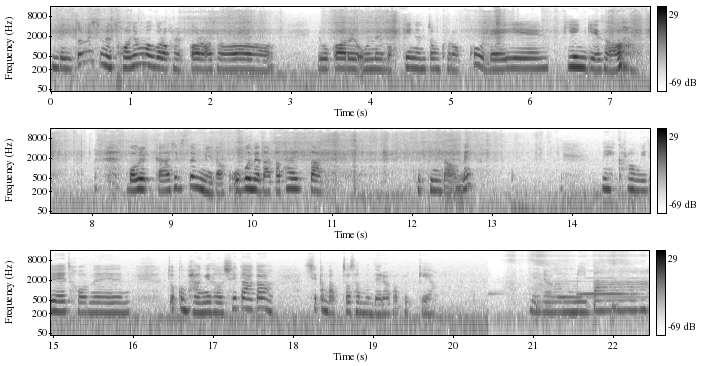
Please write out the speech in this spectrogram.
근데 좀 있으면 저녁 먹으러 갈 거라서 요거를 오늘 먹기는 좀 그렇고 내일 비행기에서 먹을까 싶습니다. 오븐에다가 살짝 데핀 다음에 네 그럼 이제 저는 조금 방에서 쉬다가 시간 맞춰서 한번 내려가 볼게요. 내려갑니다.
